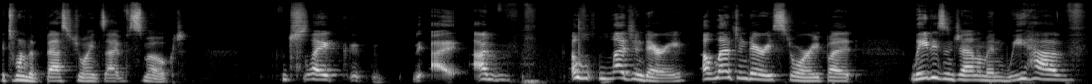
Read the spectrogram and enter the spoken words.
It's one of the best joints I've smoked. Just like I, I'm a legendary, a legendary story, but ladies and gentlemen, we have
